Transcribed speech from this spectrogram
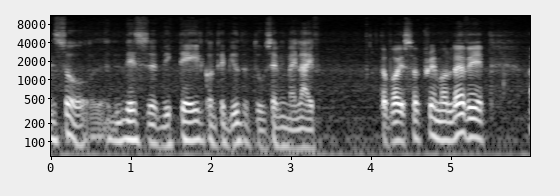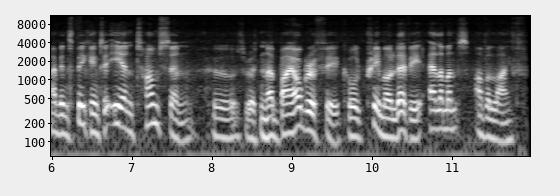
And so this uh, detail contributed to saving my life. The voice of Primo Levi. I've been speaking to Ian Thomson, who's written a biography called Primo Levi Elements of a Life.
